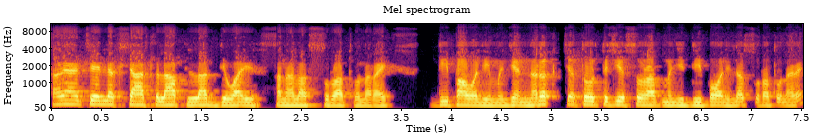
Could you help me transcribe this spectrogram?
सगळ्याचे लक्ष असलेला आपल्याला दिवाळी सणाला सुरुवात होणार आहे. दीपावली म्हणजे नरक चतुर्थीची सुरुवात म्हणजे दीपावलीला सुरुवात होणार आहे.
